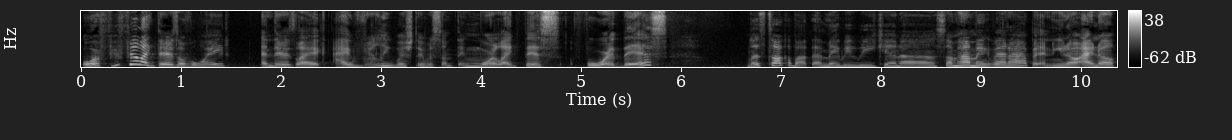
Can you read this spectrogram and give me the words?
or if you feel like there's a void and there's like i really wish there was something more like this for this let's talk about that maybe we can uh, somehow make that happen you know i know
